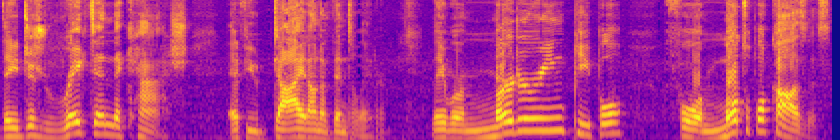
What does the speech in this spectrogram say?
They just raked in the cash if you died on a ventilator. They were murdering people for multiple causes.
